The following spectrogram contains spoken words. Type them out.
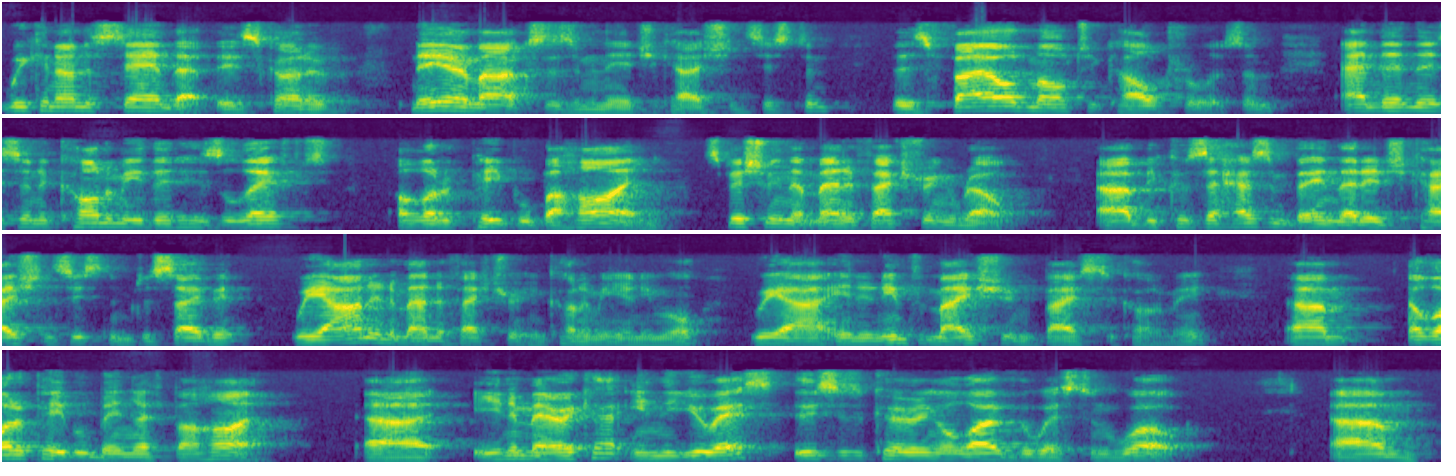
we can understand that there's kind of neo Marxism in the education system, there's failed multiculturalism, and then there's an economy that has left a lot of people behind, especially in that manufacturing realm, uh, because there hasn't been that education system to say that we aren't in a manufacturing economy anymore, we are in an information based economy. Um, a lot of people being left behind. Uh, in America, in the US, this is occurring all over the Western world. Um,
